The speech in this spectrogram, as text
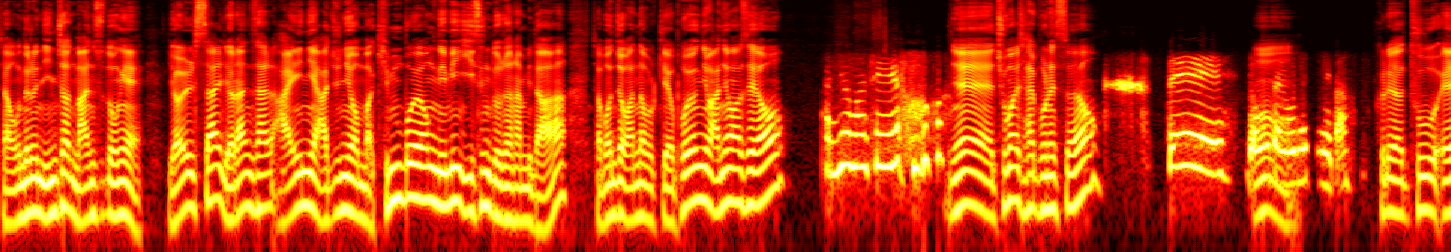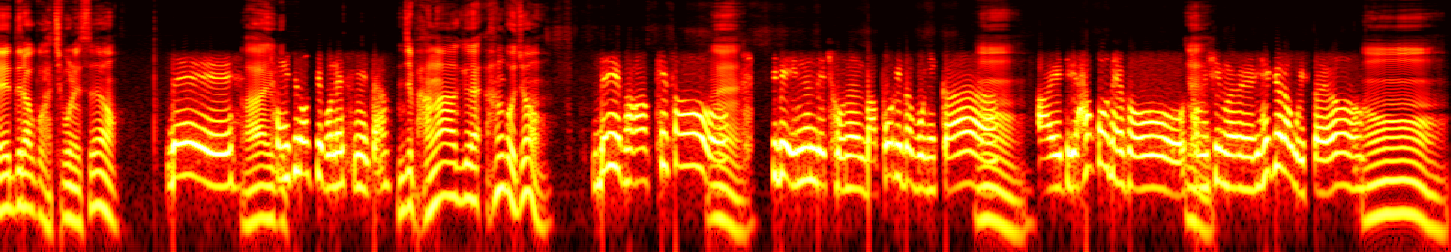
자, 오늘은 인천 만수동에 10살, 11살 아이니 아준이 엄마 김보영 님이 2승 도전합니다. 자, 먼저 만나볼게요. 보영 님 안녕하세요. 안녕하세요. 예, 주말 잘 보냈어요? 네, 너무 어. 잘 보냈습니다. 그래요. 두 애들하고 같이 보냈어요? 네, 아이고. 정신없이 보냈습니다. 이제 방학을 한 거죠? 네, 방학해서 네. 집에 있는데 저는 맞벌이다 보니까 어. 아이들이 학원에서 예. 점심을 해결하고 있어요. 어,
